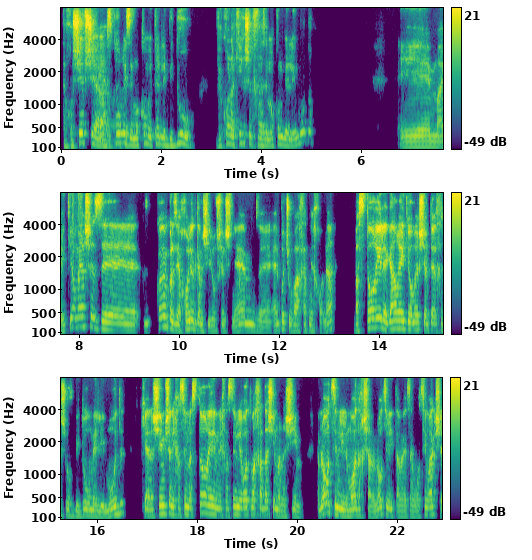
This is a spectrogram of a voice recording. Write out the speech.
אתה חושב שה story זה מקום יותר לבידור, וכל הקיר שלך זה מקום ללימוד? אמ, הייתי אומר שזה, קודם כל זה יכול להיות גם שילוב של שניהם, זה, אין פה תשובה אחת נכונה. ב story לגמרי הייתי אומר שיותר חשוב בידור מלימוד, כי אנשים שנכנסים ל story הם נכנסים לראות מה חדש עם אנשים. הם לא רוצים ללמוד עכשיו, הם לא רוצים להתאמץ, הם רוצים רק ש,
